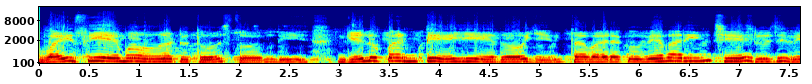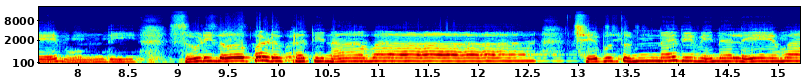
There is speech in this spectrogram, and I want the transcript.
వయసేమో అటు తోస్తోంది గెలుపంటే ఏదో ఇంతవరకు వివరించే రుజువేముంది? సుడిలో పడు ప్రతి నావా చెబుతున్నది వినలేవా?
